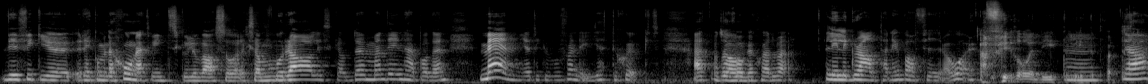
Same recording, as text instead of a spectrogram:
vi fick ju rekommendation att vi inte skulle vara så liksom, moraliska och dömande i den här podden. Men jag tycker fortfarande det är jättesjukt att, Att de, de vågar själva. Lille Grant, han är ju bara fyra år. Ja, fyra år är lite litet faktiskt. Ja.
